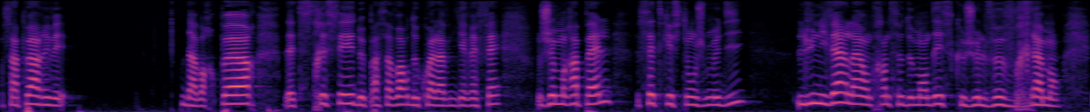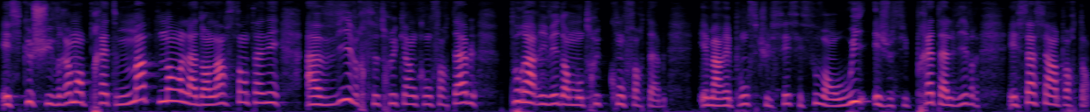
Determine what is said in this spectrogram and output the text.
Ça peut arriver d'avoir peur, d'être stressée, de pas savoir de quoi l'avenir est fait. Je me rappelle cette question, je me dis, l'univers là est en train de se demander est-ce que je le veux vraiment? Est-ce que je suis vraiment prête maintenant, là, dans l'instantané, à vivre ce truc inconfortable pour arriver dans mon truc confortable? Et ma réponse, tu le sais, c'est souvent oui, et je suis prête à le vivre, et ça, c'est important.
